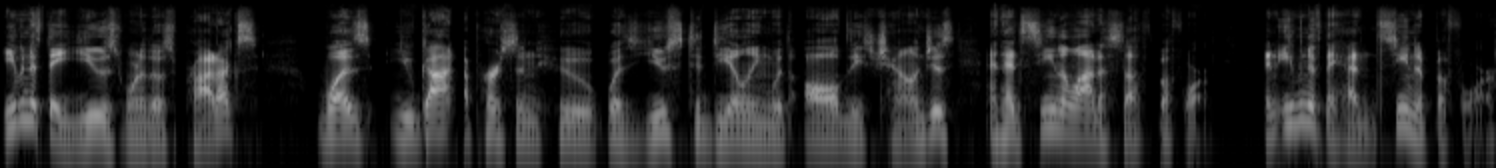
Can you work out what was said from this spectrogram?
even if they used one of those products, was you got a person who was used to dealing with all of these challenges and had seen a lot of stuff before. And even if they hadn't seen it before,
